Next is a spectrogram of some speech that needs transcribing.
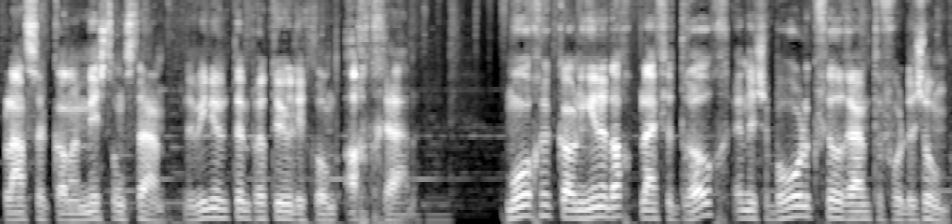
Plaatselijk kan er mist ontstaan. De minimumtemperatuur ligt rond 8 graden. Morgen, Koninginnedag, blijft het droog... en is er behoorlijk veel ruimte voor de zon.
